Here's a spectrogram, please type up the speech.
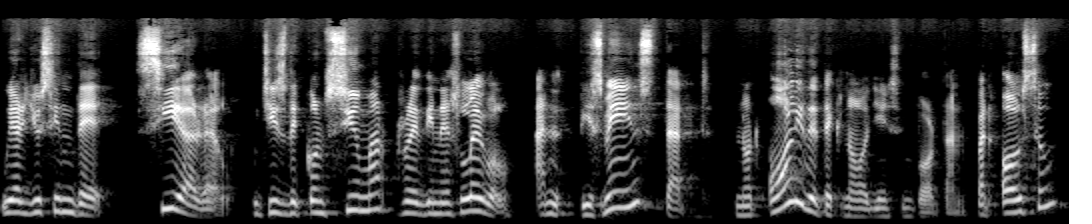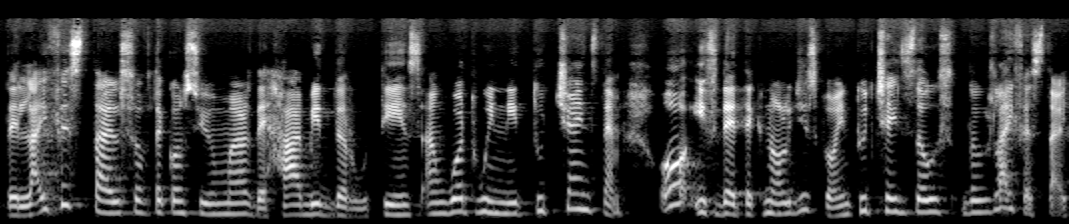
we are using the CRL, which is the consumer readiness level. And this means that not only the technology is important, but also the lifestyles of the consumer, the habit, the routines, and what we need to change them, or if the technology is going to change those, those lifestyles.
